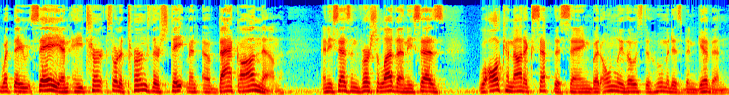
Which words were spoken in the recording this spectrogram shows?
what they say, and he tur- sort of turns their statement uh, back on them. And he says in verse 11, he says, Well, all cannot accept this saying, but only those to whom it has been given.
